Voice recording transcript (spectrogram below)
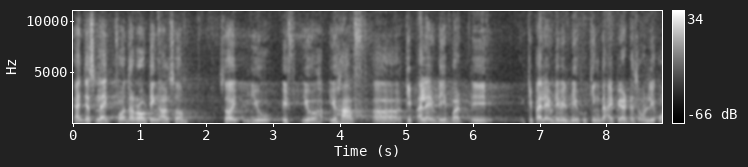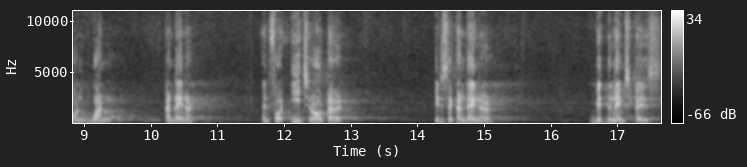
And just like for the routing also, so you, if you, you have uh, keep alive but the keep alive will be hooking the IP address only on one container. And for each router, it is a container with the namespace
